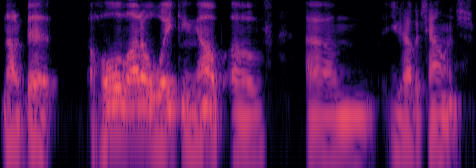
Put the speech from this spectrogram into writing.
not a bit, a whole lot of waking up of um, you have a challenge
